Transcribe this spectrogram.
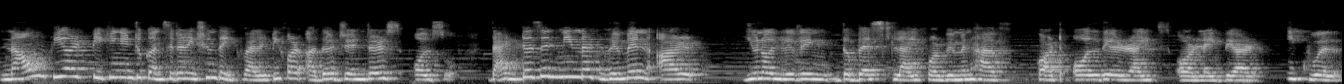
now we are taking into consideration the equality for other genders also. That doesn't mean that women are you know living the best life or women have got all their rights or like they are equal.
